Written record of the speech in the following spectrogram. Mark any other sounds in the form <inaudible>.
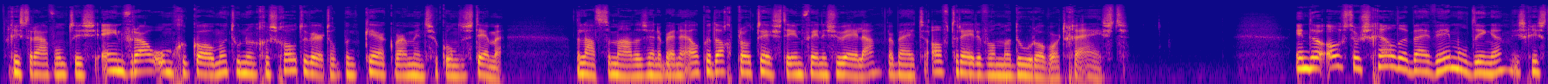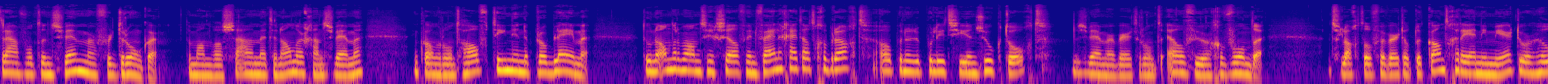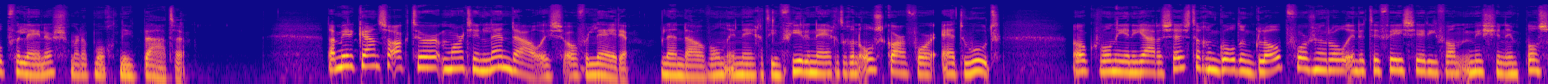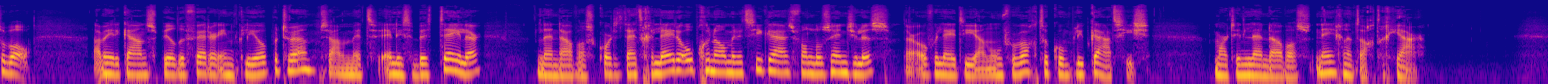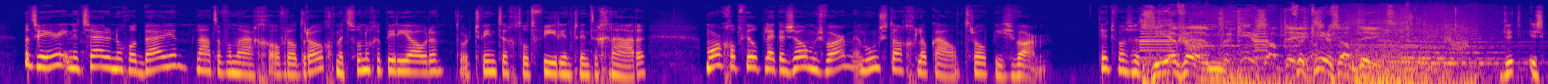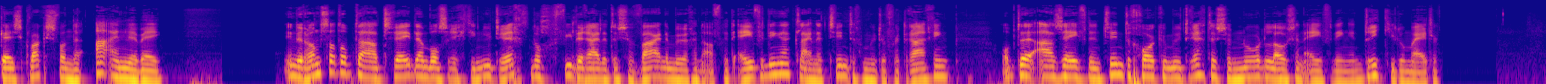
Gisteravond is één vrouw omgekomen toen er geschoten werd op een kerk waar mensen konden stemmen. De laatste maanden zijn er bijna elke dag protesten in Venezuela... waarbij het aftreden van Maduro wordt geëist. In de Oosterschelde bij Wemeldingen is gisteravond een zwemmer verdronken. De man was samen met een ander gaan zwemmen en kwam rond half tien in de problemen. Toen de andere man zichzelf in veiligheid had gebracht, opende de politie een zoektocht. De zwemmer werd rond elf uur gevonden. Het slachtoffer werd op de kant gereanimeerd door hulpverleners, maar dat mocht niet baten. De Amerikaanse acteur Martin Landau is overleden. Landau won in 1994 een Oscar voor Ed Wood. Ook won hij in de jaren 60 een Golden Globe voor zijn rol in de tv-serie van Mission Impossible. De Amerikaan speelde verder in Cleopatra samen met Elizabeth Taylor. Landau was korte tijd geleden opgenomen in het ziekenhuis van Los Angeles. Daar overleed hij aan onverwachte complicaties. Martin Landau was 89 jaar. Het weer, in het zuiden nog wat buien. Later vandaag overal droog met zonnige perioden. Door 20 tot 24 graden. Morgen op veel plekken zomers warm en woensdag lokaal tropisch warm. Dit was het ZFM, verkeersupdate. verkeersupdate. Dit is Kees Kwaks van de ANWB. In de Randstad op de A2 Den Bosch richting Utrecht... nog file rijden tussen Waardenburg en de afrit Eveningen. Kleine 20 minuten vertraging. Op de A27 Gorkum Utrecht tussen Noorderloos en Eveningen 3 kilometer.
